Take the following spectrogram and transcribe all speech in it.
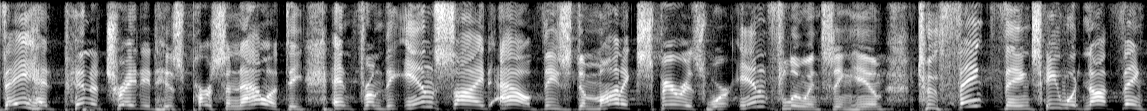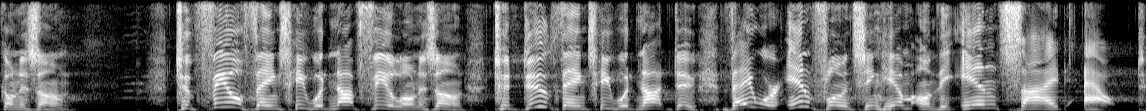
they had penetrated his personality, and from the inside out, these demonic spirits were influencing him to think things he would not think on his own, to feel things he would not feel on his own, to do things he would not do. They were influencing him on the inside out.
